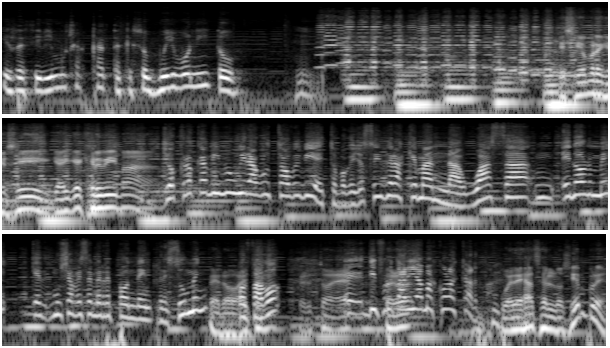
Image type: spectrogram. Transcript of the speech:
y recibí muchas cartas que son muy bonitos. Que sí, hombre, que sí, que hay que escribir más. Yo creo que a mí me hubiera gustado vivir esto, porque yo soy de las que manda WhatsApp mm, enorme, que muchas veces me responden resumen, Pero por esto- favor. pero esto es- Eh, disfrutaría pero más con las cartas. Puedes hacerlo siempre.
